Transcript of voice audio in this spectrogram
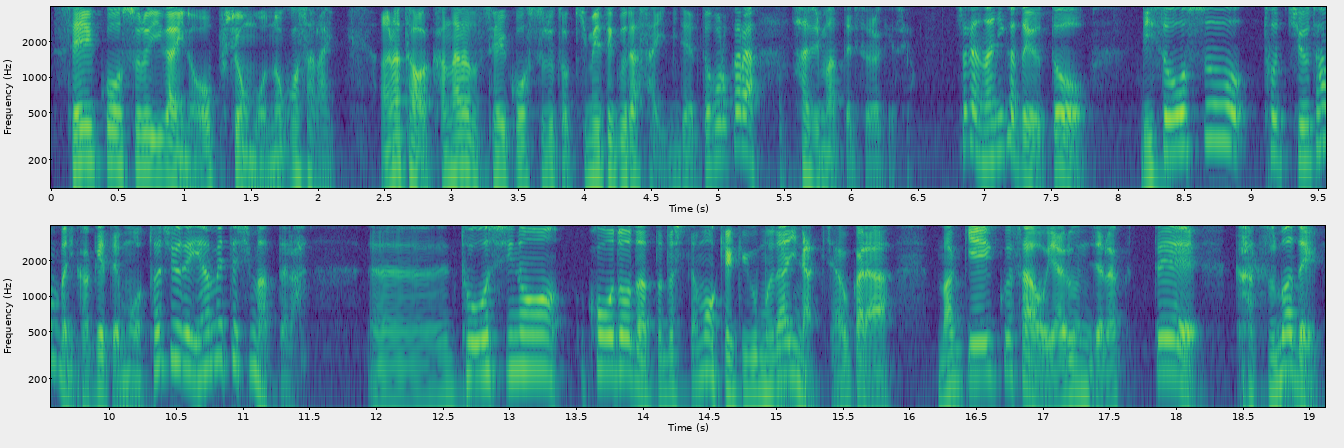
成功する以外のオプションを残さないあなたは必ず成功すると決めてくださいみたいなところから始まったりするわけですよ。それは何かというとリソースを途中途半端にかけても途中でやめてしまったら、投資の行動だったとしても結局無駄になっちゃうから負け戦をやるんじゃなくて勝つまで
